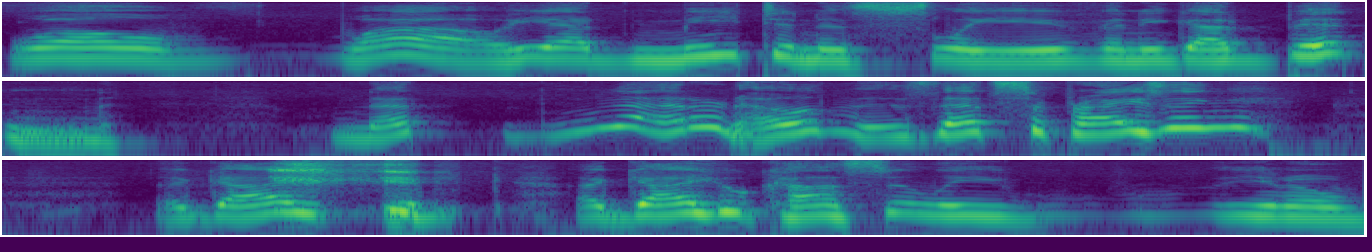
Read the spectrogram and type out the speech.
Well, wow, he had meat in his sleeve and he got bitten. That I don't know. Is that surprising? A guy, a guy who constantly, you know,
